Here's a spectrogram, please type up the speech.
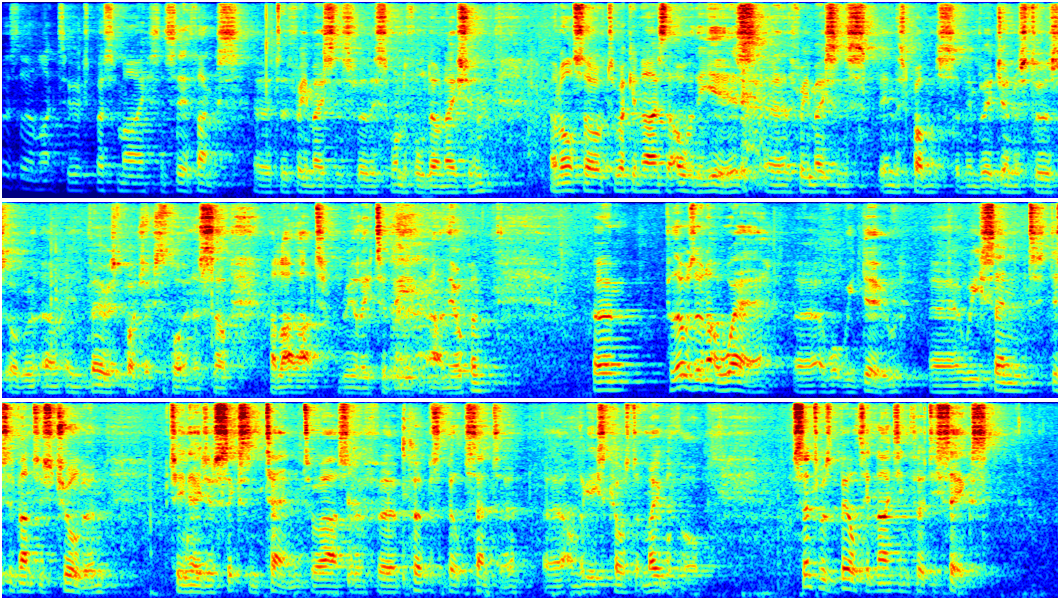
Firstly, I'd like to express my sincere thanks uh, to the Freemasons for this wonderful donation and also to recognise that over the years uh, the Freemasons in this province have been very generous to us over, uh, in various projects supporting us so I'd like that really to be out in the open. Um, for those who are not aware uh, of what we do, uh, we send disadvantaged children between the age of 6 and 10 to our sort of uh, purpose-built centre uh, on the east coast at Mablethorpe centre was built in 1936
